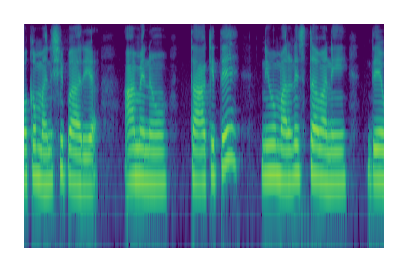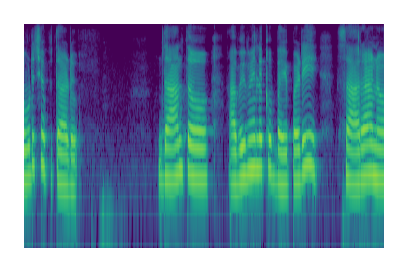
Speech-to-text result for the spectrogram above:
ఒక మనిషి భార్య. ఆమెను తాకితే నీవు మరణిస్తావని దేవుడు చెబుతాడు. దాంతో అభిమేలకు భయపడి సారాను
